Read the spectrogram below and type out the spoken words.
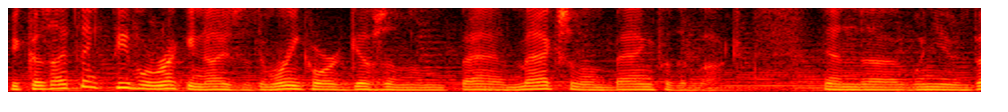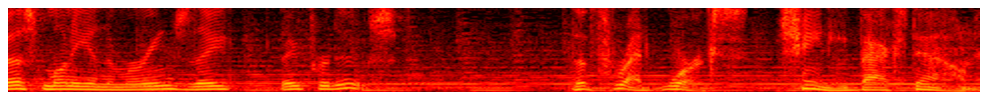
because I think people recognize that the Marine Corps gives them the maximum bang for the buck. And uh, when you invest money in the Marines, they, they produce. The threat works. Cheney backs down.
